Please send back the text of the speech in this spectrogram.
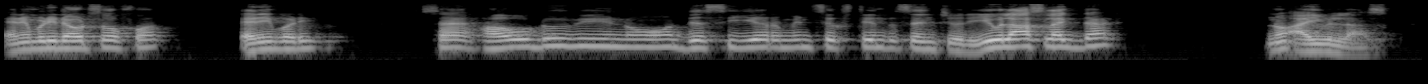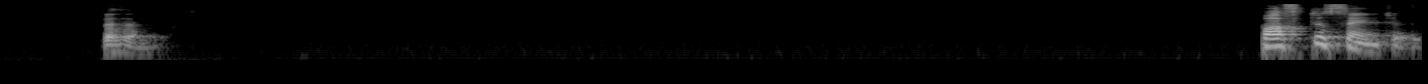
Anybody doubt so far? Anybody? Sir, how do we know this year means 16th century? You will ask like that? No, I will ask. Listen. First century.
